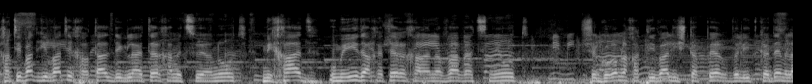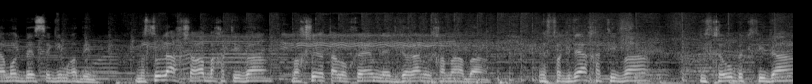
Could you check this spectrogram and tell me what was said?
חטיבת גבעתי חרתה על דגלה את ערך המצוינות, מחד ומאידך את ערך הענווה והצניעות, שגורם לחטיבה להשתפר ולהתקדם ולעמוד בהישגים רבים. מסלול ההכשרה בחטיבה מכשיר את הלוחם לאתגרי המלחמה הבאה. מפקדי החטיבה נבחרו בקפידה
